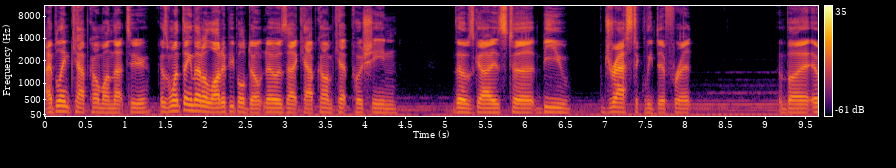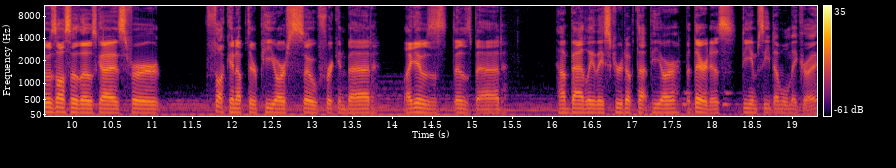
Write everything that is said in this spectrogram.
I blame Capcom on that too. Because one thing that a lot of people don't know is that Capcom kept pushing those guys to be drastically different. But it was also those guys for fucking up their PR so freaking bad. Like it was it was bad. How badly they screwed up that PR. But there it is. DMC Devil May Cry.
